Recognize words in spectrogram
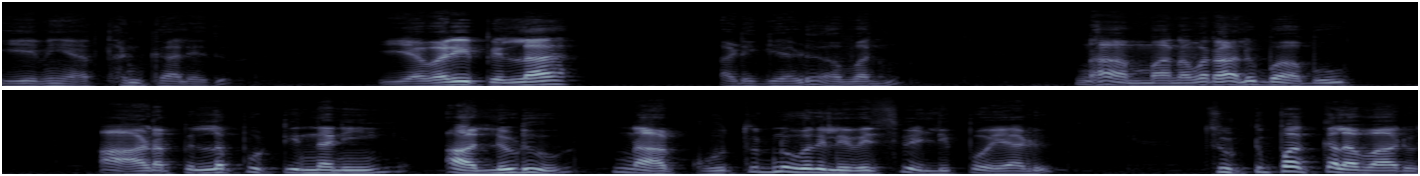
ఏమీ అర్థం కాలేదు. ఎవరి పిల్ల? అడిగాడు అవన్. నా మనవరాలు బాబు ఆడపిల్ల పుట్టిందని అల్లుడు నా కూతుర్ను వదిలివేసి వెళ్ళిపోయాడు. చుట్టుపక్కల వారు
